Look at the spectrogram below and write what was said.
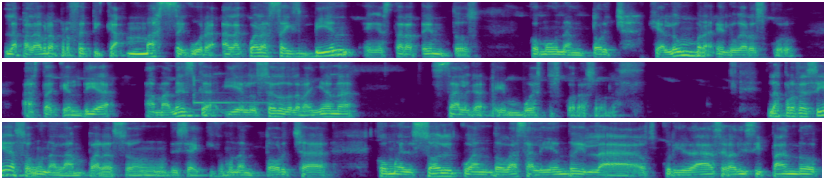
la palabra profética más segura, a la cual hacéis bien en estar atentos como una antorcha que alumbra el lugar oscuro, hasta que el día amanezca y el lucero de la mañana salga en vuestros corazones. Las profecías son una lámpara, son, dice aquí, como una antorcha, como el sol cuando va saliendo y la oscuridad se va disipando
